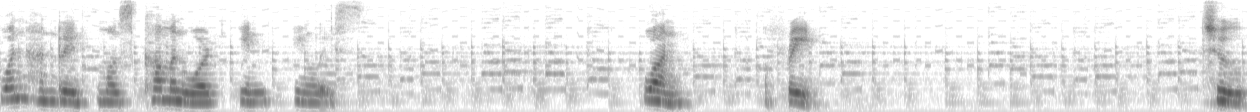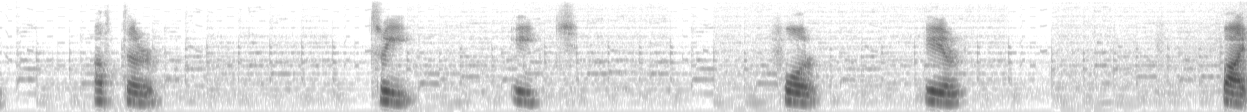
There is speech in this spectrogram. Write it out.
100 most common words in English. 1. Afraid 2. After 3. Age 4. Air 5.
